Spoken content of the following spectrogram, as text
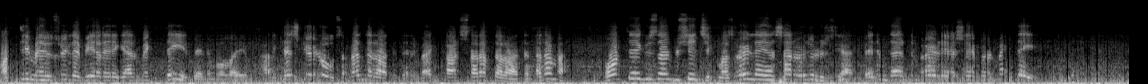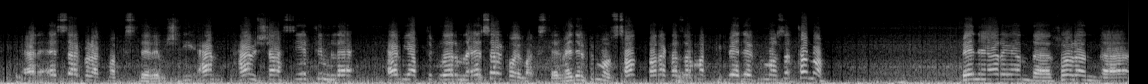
maddi mevzuyla bir araya gelmek değil benim olayım. Hani keşke öyle olsa ben de rahat ederim. Belki karşı taraf da rahat eder ama ortaya güzel bir şey çıkmaz. Öyle yaşar ölürüz yani. Benim derdim öyle yaşayıp ölmek değil. Yani eser bırakmak isterim. Hem hem şahsiyetimle hem yaptıklarımla eser koymak isterim. Hedefim o. Salt para kazanmak gibi hedefim olsa tamam. Beni arayan da, soran da,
